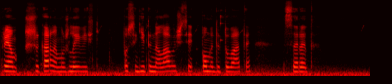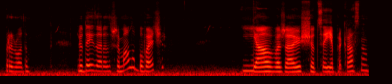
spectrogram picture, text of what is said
прям шикарна можливість посидіти на лавочці, помедитувати серед природи. Людей зараз вже мало, бо вечір. І я вважаю, що це є прекрасним.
